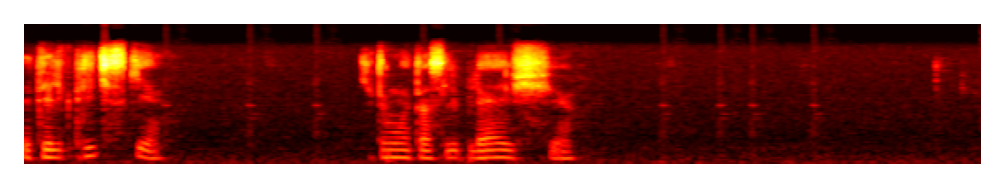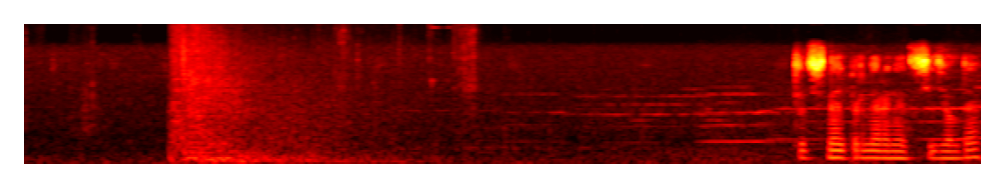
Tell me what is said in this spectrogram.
Это электрические? Думал, это ослепляющие. Тут снайпер, наверное, это сидел, да?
